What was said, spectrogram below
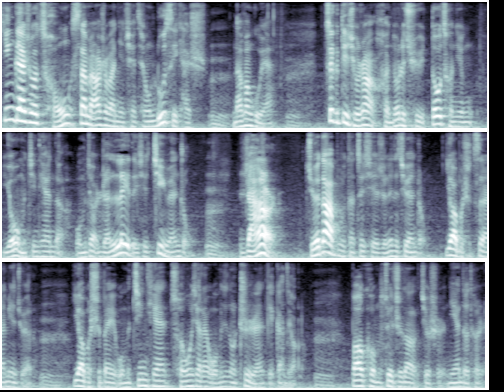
应该说，从三百二十万年前，从 Lucy 开始，嗯，南方古猿，嗯，这个地球上很多的区域都曾经有我们今天的我们叫人类的一些近缘种，嗯，然而绝大部分的这些人类的近缘种，要不是自然灭绝了，嗯，要不是被我们今天存活下来我们这种智人给干掉了，嗯，包括我们最知道的就是尼安德特人，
